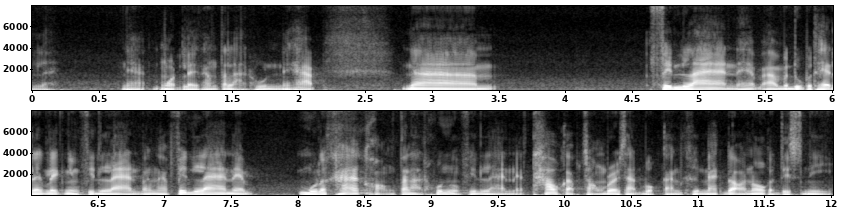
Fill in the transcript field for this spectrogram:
นเลยนะหมดเลยทั้งตลาดหุ้นนะครับฟินแลนด์นะครับมาดูประเทศเล็กๆอย่างฟินแลนด์บ้างนะฟินแลนด์เนี่ยมูลค่าของตลาดหุ้นของฟินแลนด์เนี่ยเท่ากับ 2 บริษัทบวกกันคือแมคโดนัลล์กับดิสนีย์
